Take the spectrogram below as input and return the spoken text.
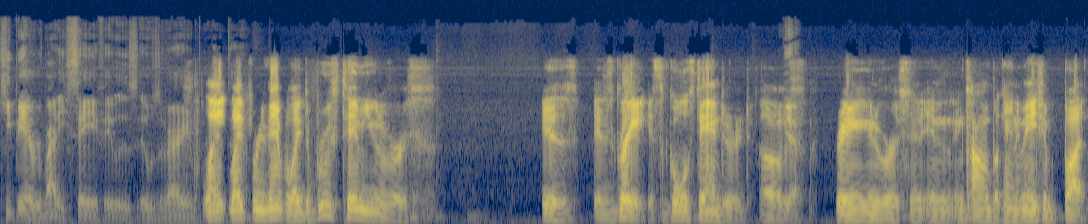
keeping everybody safe. It was it was very like like for example, like the Bruce Timm universe is is great. It's the gold standard of yeah. creating a universe in, in, in comic book animation, but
